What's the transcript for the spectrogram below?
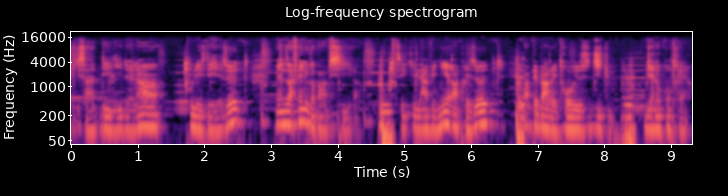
qui ça délie de là pour les autres, mais nous avons nous capable si c'est qu'il l'avenir après eux pas préparé trop du tout, bien au contraire.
